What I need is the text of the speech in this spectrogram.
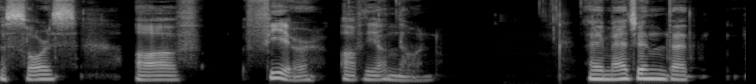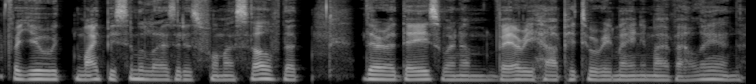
a source of fear of the unknown. I imagine that for you it might be similar as it is for myself that there are days when I'm very happy to remain in my valley and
